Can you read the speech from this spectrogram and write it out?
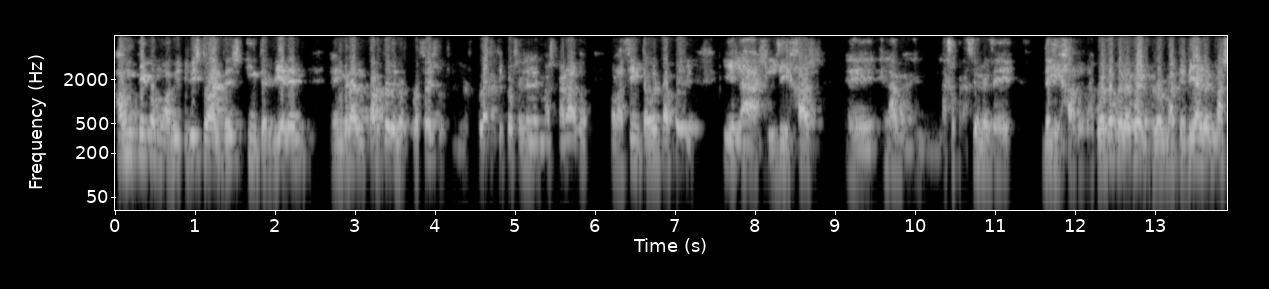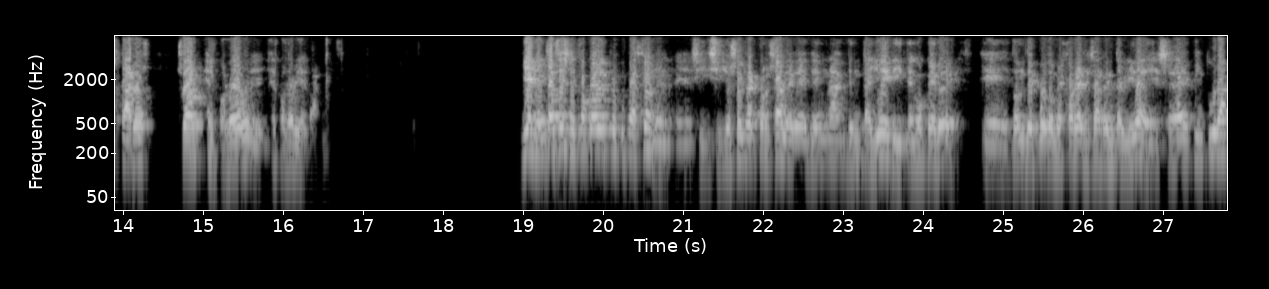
aunque como habéis visto antes intervienen en gran parte de los procesos, los plásticos en el enmascarado o la cinta o el papel y las lijas eh, en, las operaciones de, lijado, ¿de acuerdo? Pero bueno, los materiales más caros son el color, el color y el barniz. Bien, entonces el foco de preocupación, eh, eh, si, yo soy responsable de, un taller y tengo que ver dónde puedo mejorar esa rentabilidad de pintura,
